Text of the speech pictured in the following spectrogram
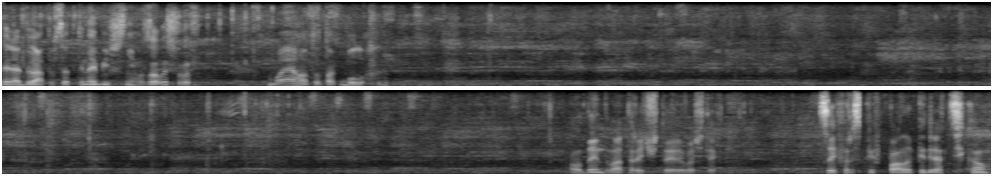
Біля бювету все-таки найбільше снігу залишилось. Моєго то так було. Один, два, три, чотири. Бачите, цифри співпали підряд цікаво.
